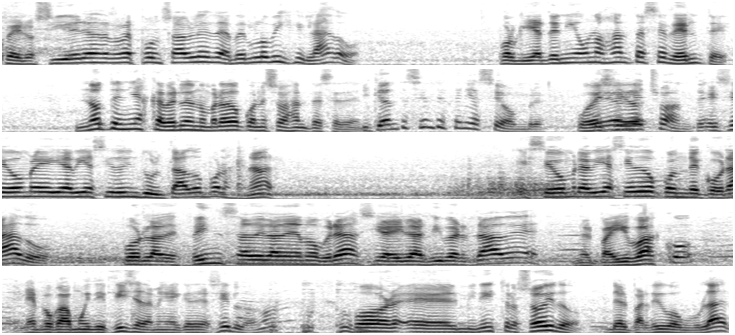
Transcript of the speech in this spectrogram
Pero sí eres responsable de haberlo vigilado. Porque ya tenía unos antecedentes. No tenías que haberle nombrado con esos ¿Y antecedentes. qué antecedentes tenía ese hombre? Pues ¿Qué ese, había hecho antes? ese hombre ya había sido indultado por Aznar. Ese hombre había sido condecorado por la defensa de la democracia y las libertades en el País Vasco, en época muy difícil también hay que decirlo, ¿no? Por el ministro Zoido del Partido Popular.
